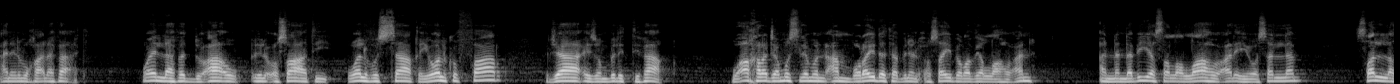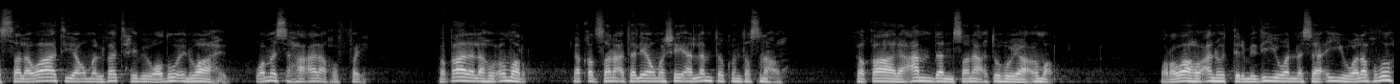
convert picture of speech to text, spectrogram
عن المخالفات وإلا فالدعاء للعصاة والفساق والكفار جائز بالاتفاق. وأخرج مسلم عن بريدة بن الحصيب رضي الله عنه أن النبي صلى الله عليه وسلم صلى الصلوات يوم الفتح بوضوء واحد ومسح على خفيه. فقال له عمر لقد صنعت اليوم شيئا لم تكن تصنعه. فقال عمدا صنعته يا عمر. ورواه عنه الترمذي والنسائي ولفظه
